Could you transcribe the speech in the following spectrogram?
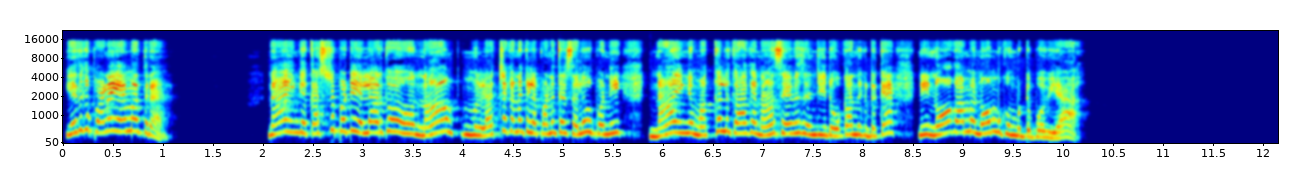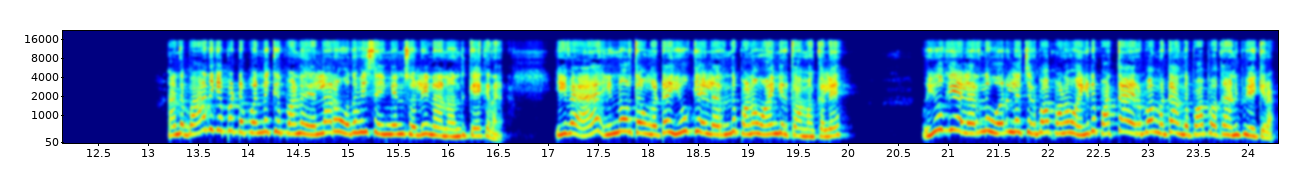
எதுக்கு பணம் ஏமாத்துற? நான் இங்க கஷ்டப்பட்டு எல்லாருக்கும் நான் லட்சக்கணக்கில் பணத்தை செலவு பண்ணி நான் இங்க மக்களுக்காக நான் சேவை செஞ்சுக்கிட்டு உட்காந்துக்கிட்டு இருக்கேன். நீ நோகாம நோம்பு கும்பிட்டு போவியா? அந்த பாதிக்கப்பட்ட பெண்ணுக்கு பணம் எல்லாரும் உதவி செய்யுங்கன்னு சொல்லி நான் வந்து கேட்குறேன் இவ இன்னொருத்தவங்ககிட்ட யூகேல இருந்து பணம் வாங்கியிருக்கா மக்களே? யூகேல இருந்து ஒரு லட்ச ரூபாய் பணம் வாங்கிட்டு பத்தாயிரம் ரூபாய் மட்டும் அந்த பாப்பாவுக்கு அனுப்பி வைக்கிறேன்.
